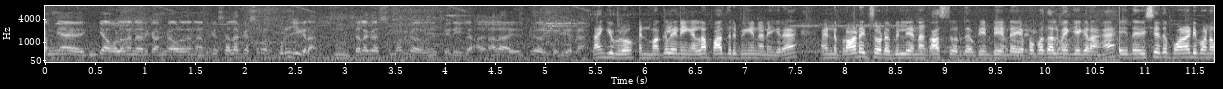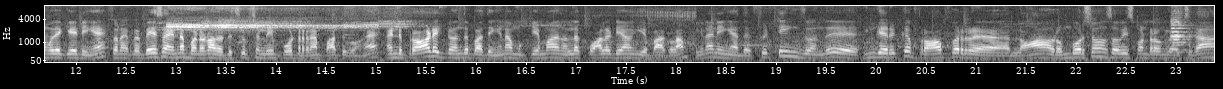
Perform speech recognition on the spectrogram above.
கம்மியா இங்க அவ்வளவுதானே இருக்கு அங்க அவ்வளவுதானே இருக்கு. சில கஸ்டமர் புரிஞ்சுக்கிறாங்க. சில கஸ்டமருக்கு அது வந்து தெரியல. அதனால அதுக்கு அதை சொல்லிடுறேன். தேங்க்யூ ப்ரோ அண்ட் மக்களை நீங்கள் எல்லாம் பார்த்துருப்பீங்கன்னு நினைக்கிறேன். அண்ட் ப்ராடக்ட்ஸோட பில் என்ன காஸ்ட் வருது அப்படின்ட்டு என்ன எப்போ பார்த்தாலுமே கேட்குறாங்க இந்த விஷயத்தை போனாடி பண்ணும்போதே கேட்டிங்க. ஸோ நான் இப்போ பேச என்ன பண்ணணும் அதை டிஸ்கிரிப்ஷன்லையும் போட்டுறேன் பார்த்துக்கோங்க. அண்ட் ப்ராடக்ட் வந்து பார்த்தீங்கன்னா முக்கியமாக நல்ல குவாலிட்டியாக இங்கே பார்க்கலாம். ஏன்னா நீங்கள் அந்த ஃபிட்டிங்ஸ் வந்து இங்கே இருக்க ப்ராப்பர் லா ரொம்ப வருஷம் சர்வீஸ் பண்ணுறவங்கள வச்சு தான்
